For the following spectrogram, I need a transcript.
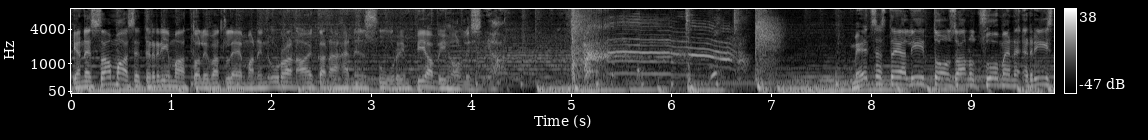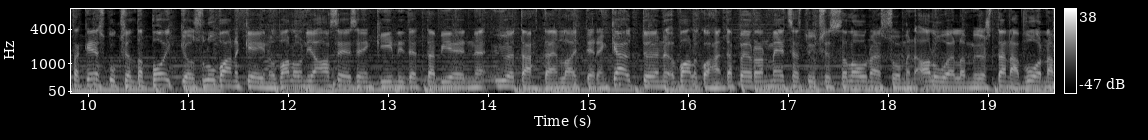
Ja ne samaset rimat olivat Lehmanin uran aikana hänen suurimpia vihollisiaan. Metsästäjäliitto on saanut Suomen riistakeskukselta poikkeusluvan keinovalon ja aseeseen kiinnitettävien yötähtäinlaitteiden käyttöön valkohäntäpeuran metsästyksessä Lounais-Suomen alueella myös tänä vuonna,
